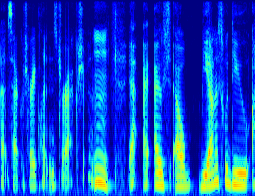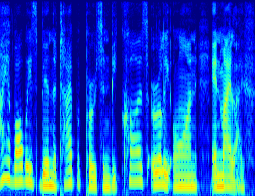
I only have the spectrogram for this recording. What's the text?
at Secretary Clinton's direction. Mm. I, I, I'll be honest with you. I have always been the type of person because early on in my life,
